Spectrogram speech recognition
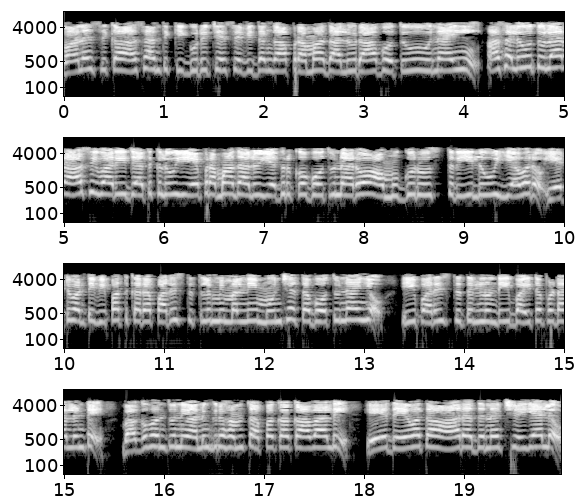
మానసిక అశాంతికి గురి చేసే విధంగా ప్రమాదాలు రాబోతూ ఉన్నాయి అసలు తుల రాశి వారి జాతకులు ఏ ప్రమాదాలు ఎదుర్కోబోతున్నారో ఆ ముగ్గురు స్త్రీలు ఎవరో ఎటువంటి విపత్కర పరిస్థితులు మిమ్మల్ని ముంచెత్తబోతున్నాయో ఈ పరిస్థితుల నుండి బయటపడాలంటే భగవంతుని అనుగ్రహం తప్పక కావాలి. ఏ దేవత ఆరాధన చేయాలో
